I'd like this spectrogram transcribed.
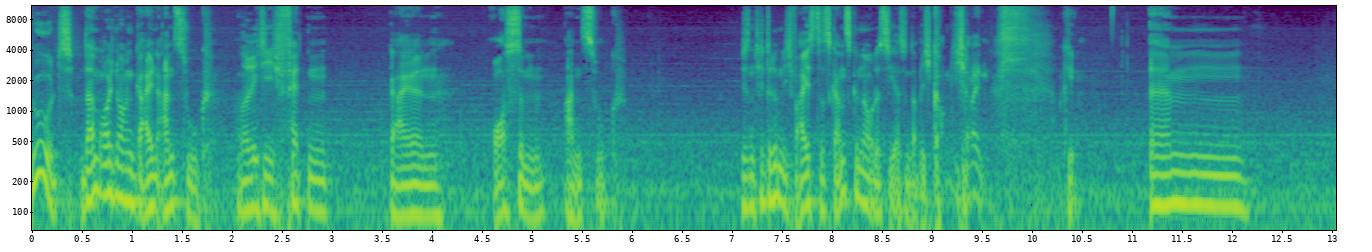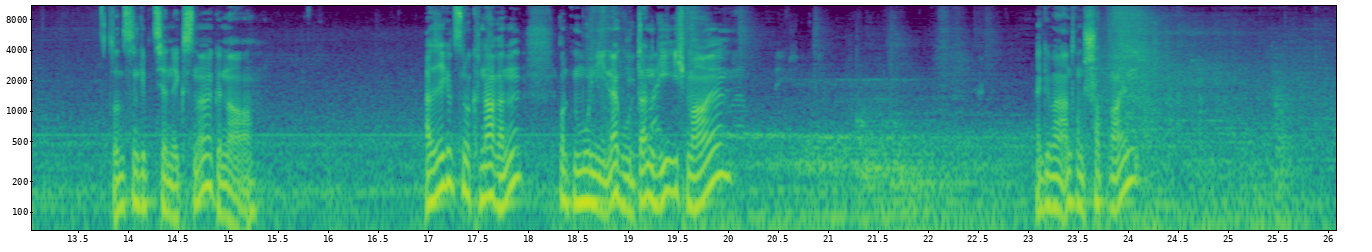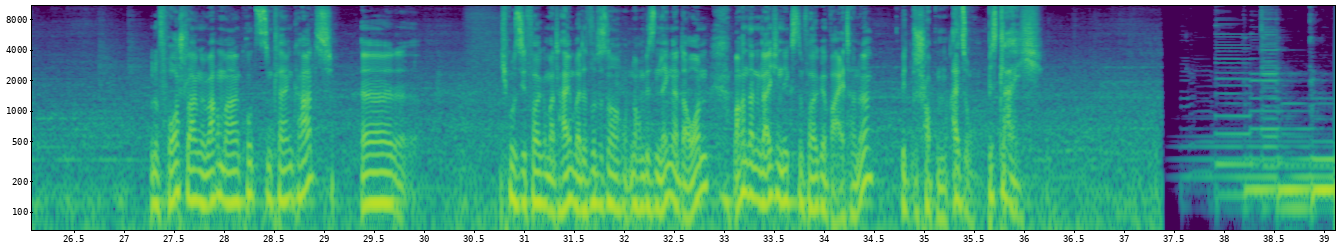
Gut, dann brauche ich noch einen geilen Anzug. Einen richtig fetten, geilen, awesome Anzug. Die sind hier drin. Ich weiß das ganz genau, dass sie hier sind, aber ich komme nicht rein. Okay. Ähm... Ansonsten gibt es hier nichts, ne? Genau. Also hier gibt es nur Knarren und Muni. Na gut, dann gehe ich mal. Dann gehen wir in einen anderen Shop rein. Würde vorschlagen, wir machen mal kurz einen kleinen Cut. Äh, ich muss die Folge mal teilen, weil das wird es noch, noch ein bisschen länger dauern. Machen dann gleich in der nächsten Folge weiter, ne? Mit dem Shoppen. Also, bis gleich.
